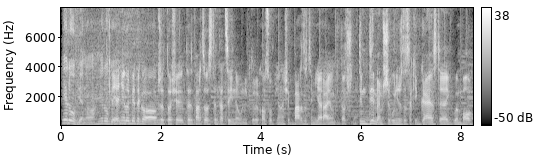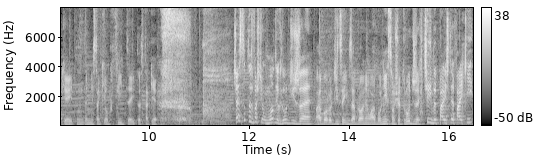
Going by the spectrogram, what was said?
Nie lubię, no, nie lubię. Ja nie lubię tego, że to się, to jest bardzo ostentacyjne u niektórych osób i one się bardzo tym jarają widocznie. Tym dymem szczególnie, że to jest takie gęste i głębokie i ten dym jest taki obfity i to jest takie... Często to jest właśnie u młodych ludzi, że albo rodzice im zabronią, albo nie chcą się truć, że chcieliby palić te fajki,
